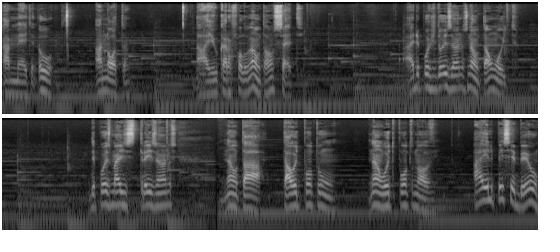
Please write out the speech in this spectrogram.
A média, ou a nota. Aí o cara falou: Não, tá um 7. Aí depois de dois anos, não, tá um 8. Depois mais três anos, não, tá, tá 8.1. Não, 8.9. Aí ele percebeu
